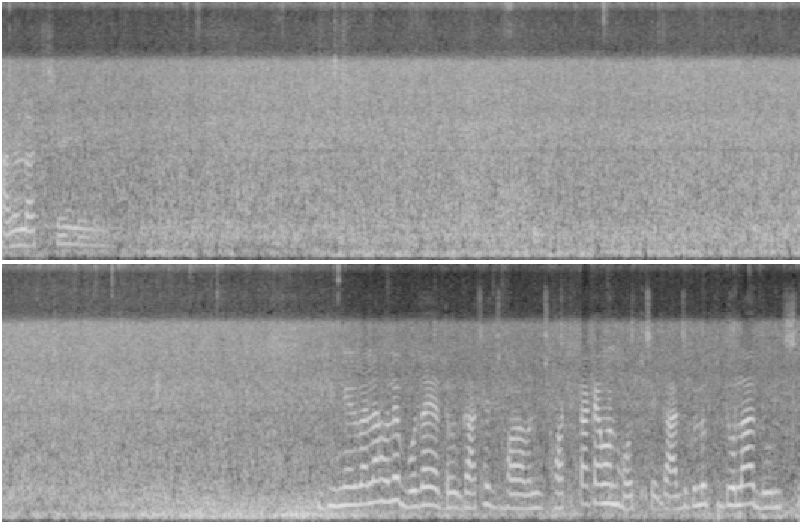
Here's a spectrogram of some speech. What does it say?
ভালো লাগছে। দিনের বেলা হলে বোঝা যেত গাছের ঝড় মানে ঝড়টা কেমন হচ্ছে। গাছগুলো কি দোলা দুলছে।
